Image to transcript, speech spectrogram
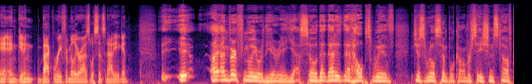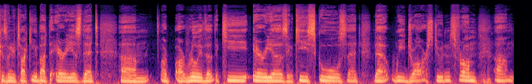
And, and getting back refamiliarized with Cincinnati again? It, I, am very familiar with the area. Yes, so that that is that helps with just real simple conversation stuff because when you're talking about the areas that. Um, are, are really the, the key areas and key schools that that we draw our students from. Mm-hmm. Um,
